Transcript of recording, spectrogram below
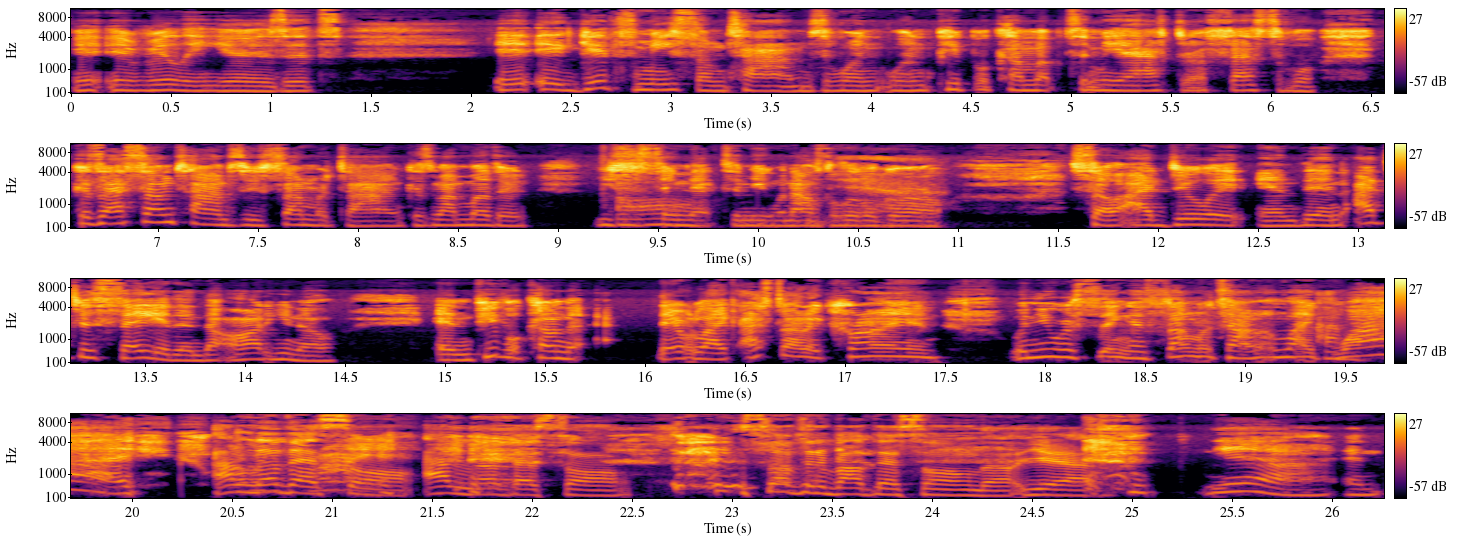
It, it really is. It's it, it, gets me sometimes when when people come up to me after a festival because I sometimes do summertime because my mother used to oh, sing that to me when I was a little yeah. girl. Oh, so I do it and then I just say it in the audio, you know, and people come to they were like, I started crying when you were singing summertime. I'm like, why? I, I love that crying? song. I love that song. Something about that song though. Yeah. yeah. And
